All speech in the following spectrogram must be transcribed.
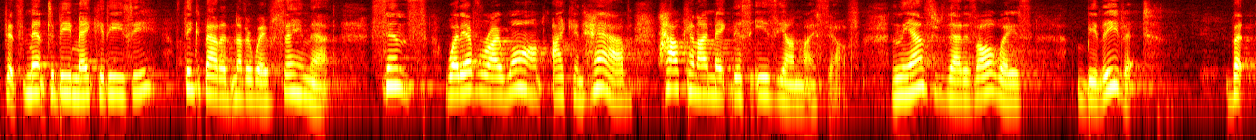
If it's meant to be, make it easy. Think about another way of saying that. Since whatever I want, I can have, how can I make this easy on myself? And the answer to that is always believe it but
